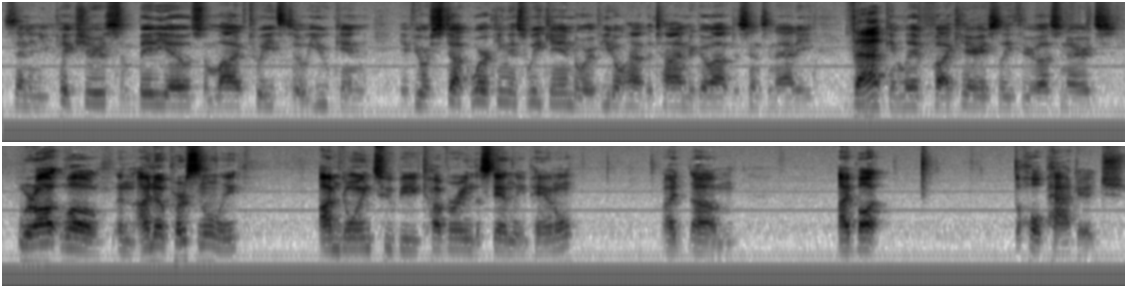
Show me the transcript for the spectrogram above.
sending you pictures, some videos, some live tweets, so you can, if you're stuck working this weekend or if you don't have the time to go out to Cincinnati, That you can live vicariously through us nerds. we're all well, and I know personally, I'm going to be covering the Stan Lee panel. I um, I bought the whole package.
